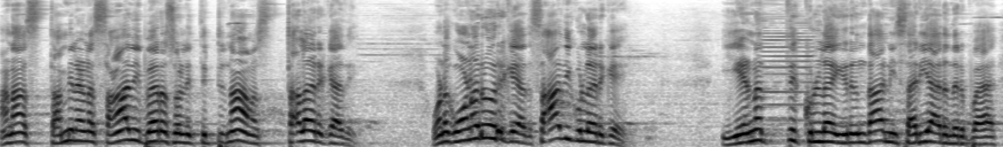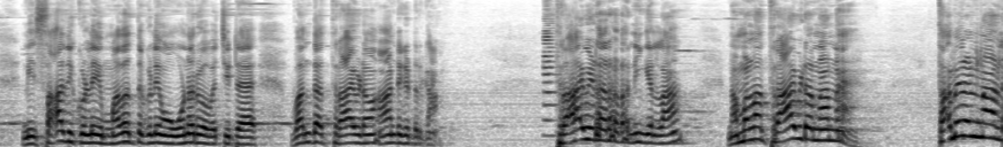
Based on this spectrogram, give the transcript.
ஆனால் தமிழனை சாதி பேரை சொல்லி திட்டுனா அவன் தலை இருக்காது. உனக்கு உணர்வு இருக்கே அது சாதிக்குள்ளே இருக்கு. இனத்துக்குள்ளே இருந்தால் நீ சரியாக இருந்திருப்ப. நீ சாதிக்குள்ளேயும் மதத்துக்குள்ளேயும் உன் உணர்வை வச்சுட்ட. வந்த திராவிடம் ஆண்டுகிட்டு இருக்கான். திராவிடரடா நீங்கள்லாம் நம்மெல்லாம் திராவிடனானே தமிழன்னால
